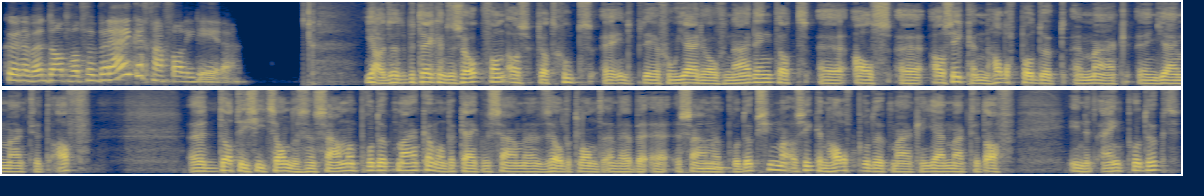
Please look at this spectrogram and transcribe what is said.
kunnen we dat wat we bereiken gaan valideren. Ja, dat betekent dus ook van, als ik dat goed uh, interpreteer voor hoe jij erover nadenkt, dat uh, als, uh, als ik een half product maak en jij maakt het af, dat is iets anders, een samen product maken. Want dan kijken we samen dezelfde klant en we hebben samen mm. productie. Maar als ik een half product maak en jij maakt het af in het eindproduct.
